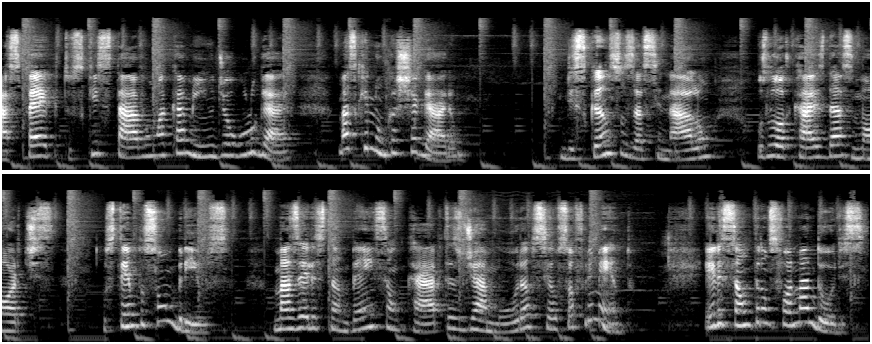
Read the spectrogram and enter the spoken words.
aspectos que estavam a caminho de algum lugar, mas que nunca chegaram. Descansos assinalam os locais das mortes, os tempos sombrios, mas eles também são cartas de amor ao seu sofrimento. Eles são transformadores.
